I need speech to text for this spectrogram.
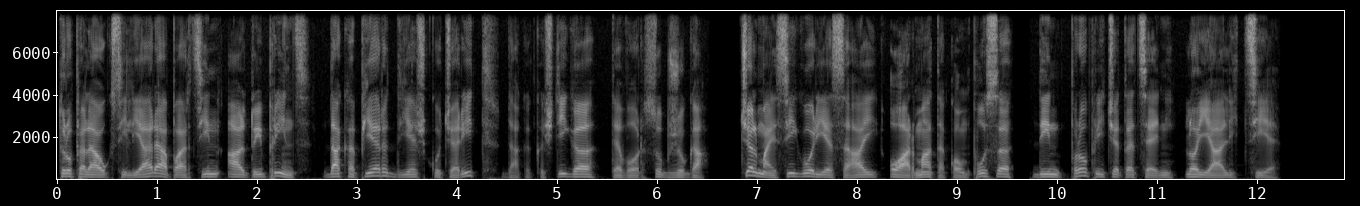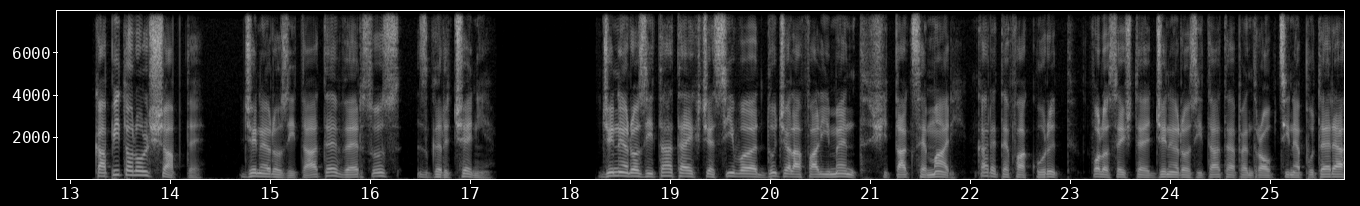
Trupele auxiliare aparțin altui prinț. Dacă pierd, ești cucerit, dacă câștigă, te vor subjuga. Cel mai sigur e să ai o armată compusă din proprii cetățeni loiali ție. Capitolul 7. Generozitate versus zgârcenie. Generozitatea excesivă duce la faliment și taxe mari, care te fac urât, folosește generozitatea pentru a obține puterea,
